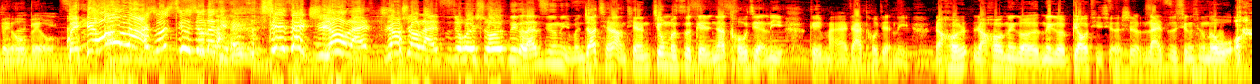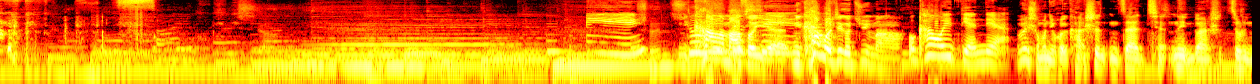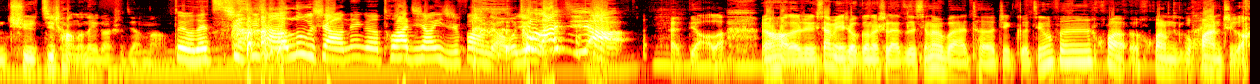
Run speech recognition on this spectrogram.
北欧北欧 北欧啦，说星星的你，现在只要来只要是要来自就会说那个来自星星的你们。你知道前两天鸠木子给人家投简历，给马佳佳投简历，然后然后那个那个标题写的是来自星星的我。你看了吗？所以你看过这个剧吗？我看过一点点。为什么你会看？是你在前那段时，就是你去机场的那段时间吗？对，我在去机场的路上，那个拖拉机上一直放着，我就拖拉机啊，太屌了！然后好了，这个下面一首歌呢是来自新浪 at 这个精分患患这个患者，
